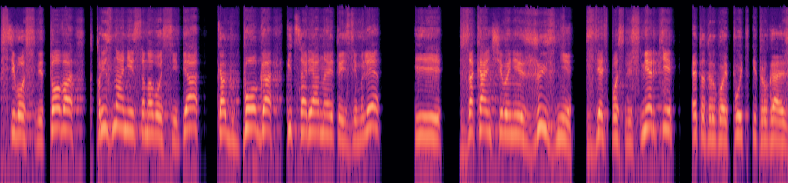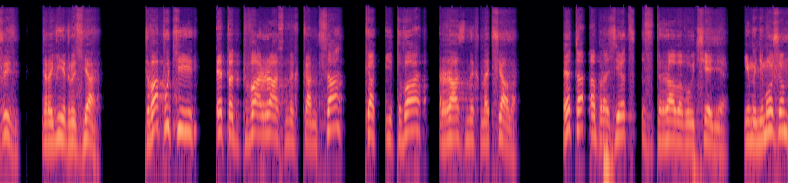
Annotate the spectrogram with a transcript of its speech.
всего святого, в признании самого себя, как Бога и царя на этой земле, и в заканчивании жизни здесь после смерти – это другой путь и другая жизнь. Дорогие друзья, два пути – это два разных конца, как и два разных начала. Это образец здравого учения, и мы не можем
